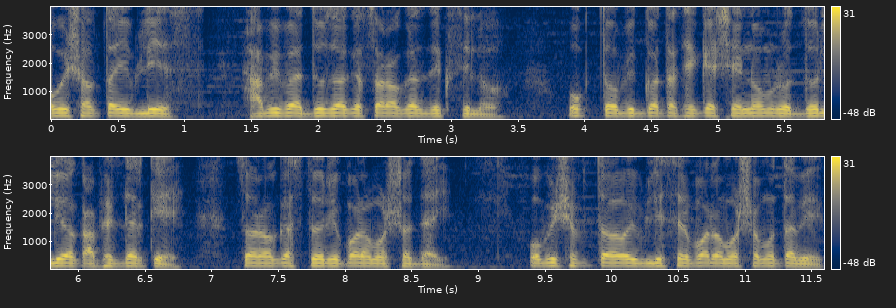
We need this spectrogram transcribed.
অভিশপ্ত ইবলিস হাবিবা দুজগে চরক গাছ দেখছিল। উক্ত অভিজ্ঞতা থেকে সে নমরুদ দলীয় কাফিরদেরকে চরক গাছ তৈরির পরামর্শ দেয়। অভিশপ্ত ইবলিসের পরামর্শ মোতাবেক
